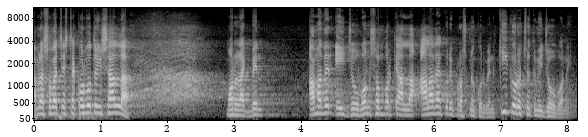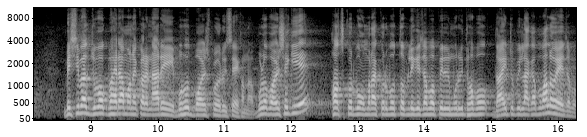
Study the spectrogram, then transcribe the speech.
আমরা সবাই চেষ্টা করব তো ইনশাআল্লাহ। মনে রাখবেন, আমাদের এই যৌবন সম্পর্কে আল্লাহ আলাদা করে প্রশ্ন করবেন, কি করেছ তুমি যৌবনে? বেশিরভাগ যুবক ভাইরা মনে করেন, আরে, বহুত বয়স পড়ে রয়েছে এখনও। বুড়ো বয়সে গিয়ে হজ করব ওমরা করব, তবলিগে যাব, পীরের মুরিদ হব দায় টুপি লাগাবো, ভালো হয়ে যাব।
